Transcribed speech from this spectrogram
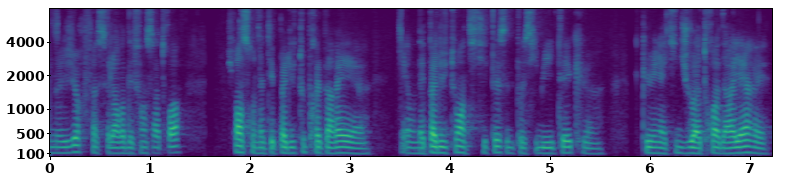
mesures face à leur défense à 3. Je pense qu'on n'était pas du tout préparé euh, et on n'a pas du tout anticipé cette possibilité que, que United joue à 3 derrière et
